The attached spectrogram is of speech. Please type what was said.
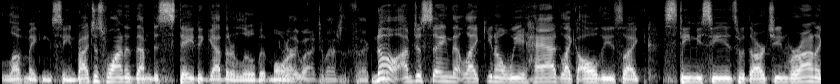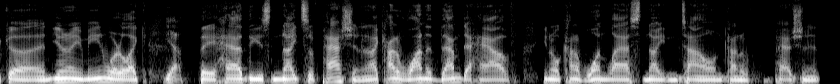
lovemaking scene, but I just wanted them to stay together a little bit more. Really wanted to watch the fuck. No, I'm just saying that, like, you know, we had like all these like steamy scenes with Archie and Veronica, and you know what I mean? Where like, Yeah. they had these nights of passion, and I kind of wanted them to have, you know, kind of one last night in town, kind of passionate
